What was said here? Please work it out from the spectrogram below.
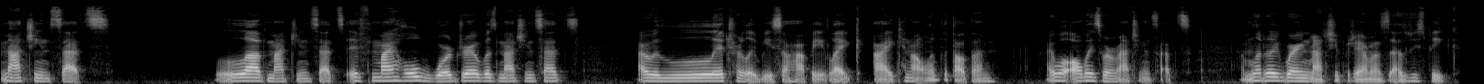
matching sets love matching sets. If my whole wardrobe was matching sets, I would literally be so happy. Like, I cannot live without them. I will always wear matching sets. I'm literally wearing matching pajamas as we speak.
